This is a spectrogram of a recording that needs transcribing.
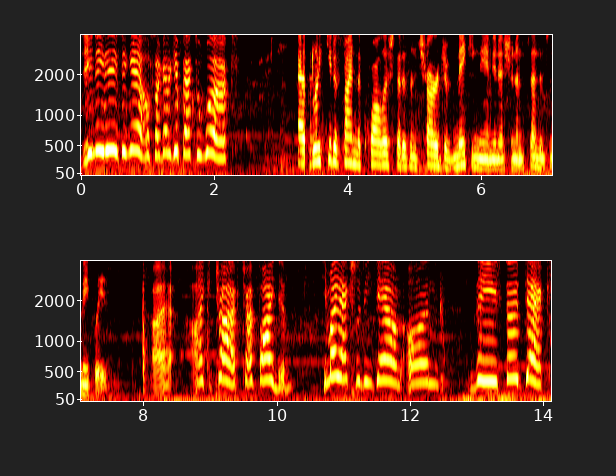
Do you need anything else? I gotta get back to work. I'd like you to find the Qualish that is in charge of making the ammunition and send him to me, please. I I could try. I try to find him. He might actually be down on the third deck.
